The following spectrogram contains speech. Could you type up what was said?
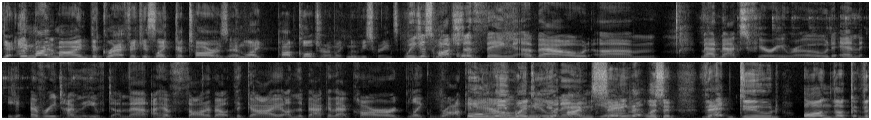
Yeah, in my mind, the graphic is like guitars and like pop culture and like movie screens. We just watched a thing about um, Mad Max Fury Road, and every time that you've done that, I have thought about the guy on the back of that car, like rocking only out, when doing you. I'm Yeah. saying that. Listen, that dude on the the,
